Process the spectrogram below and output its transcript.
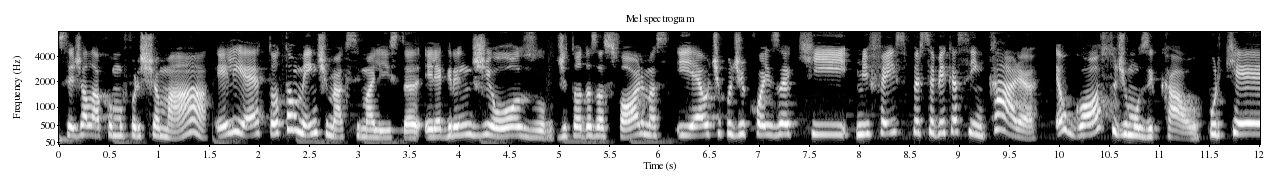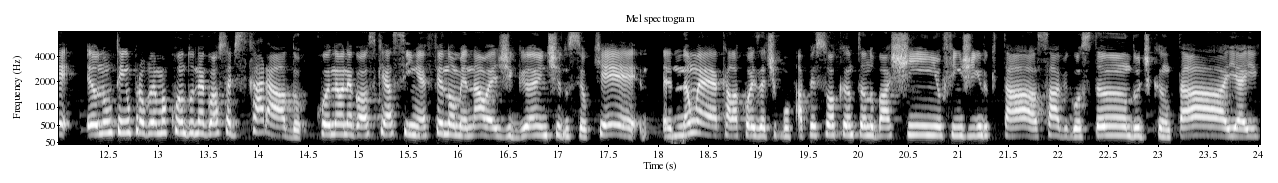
Seja lá como for chamar, ele é totalmente maximalista. Ele é grandioso de todas as formas. E é o tipo de coisa que me fez perceber que, assim, cara, eu gosto de musical. Porque eu não tenho problema quando o negócio é descarado. Quando é um negócio que, assim, é fenomenal, é gigante, não sei o quê. é- Não é aquela coisa, tipo, a pessoa cantando baixinho, fingindo que tá, sabe, gostando de cantar, e aí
